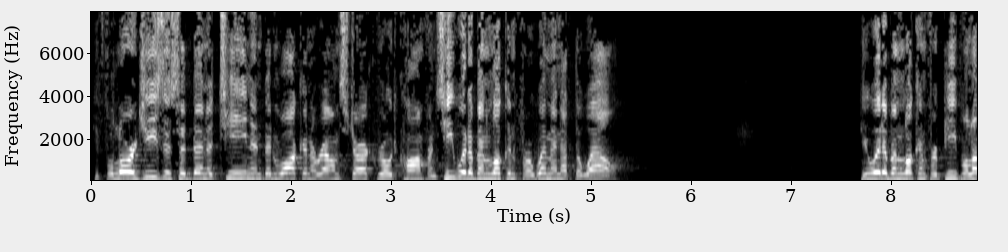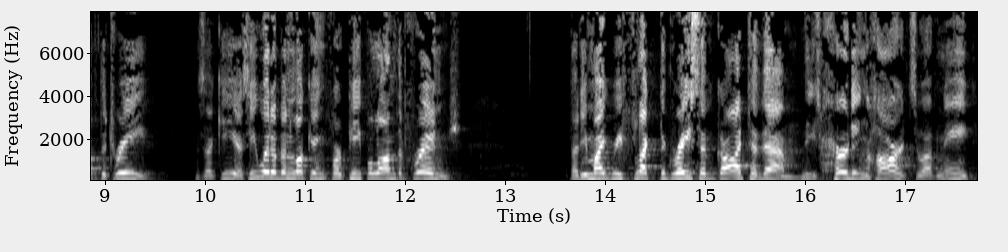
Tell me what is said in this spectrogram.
If the Lord Jesus had been a teen and been walking around Stark Road Conference, he would have been looking for women at the well. He would have been looking for people up the tree, Zacchaeus. He would have been looking for people on the fringe that he might reflect the grace of God to them, these hurting hearts who have need.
